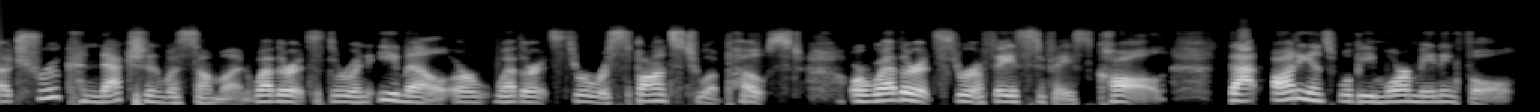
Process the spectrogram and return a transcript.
a true connection with someone, whether it's through an email or whether it's through response to a post or whether it's through a face to face call, that audience will be more meaningful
